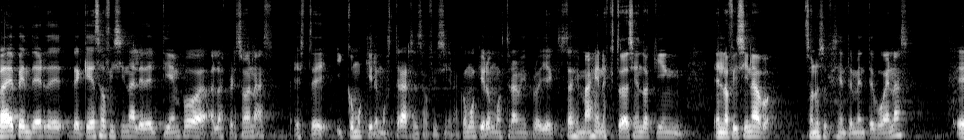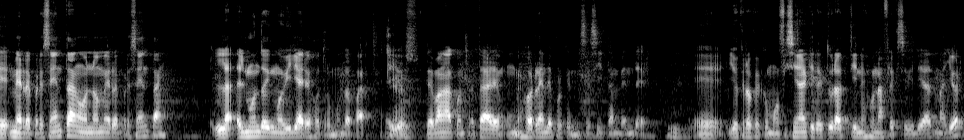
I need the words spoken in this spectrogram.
va a depender de, que esa oficina le dé el tiempo a, las personas. Este, y cómo quiere mostrarse esa oficina, cómo quiero mostrar mi proyecto. Estas imágenes que estoy haciendo aquí en, en la oficina son lo suficientemente buenas, eh, me representan o no me representan. El mundo inmobiliario es otro mundo aparte. Ellos te van a contratar un mejor rende porque necesitan vender. Eh, yo creo que como oficina de arquitectura tienes una flexibilidad mayor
